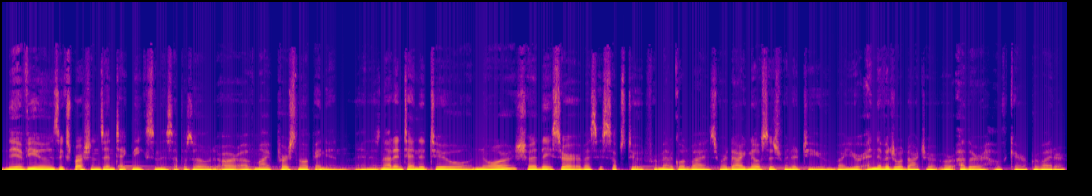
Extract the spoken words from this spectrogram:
The views, expressions, and techniques in this episode are of my personal opinion and is not intended to, nor should they serve as a substitute for medical advice or diagnosis rendered to you by your individual doctor or other healthcare provider.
